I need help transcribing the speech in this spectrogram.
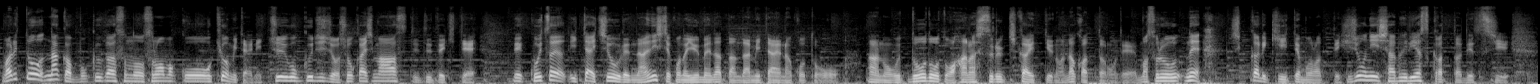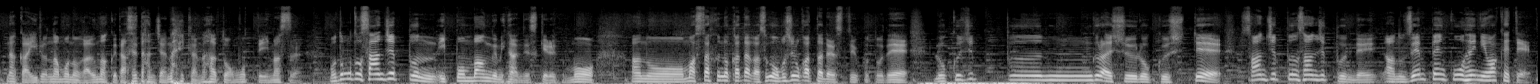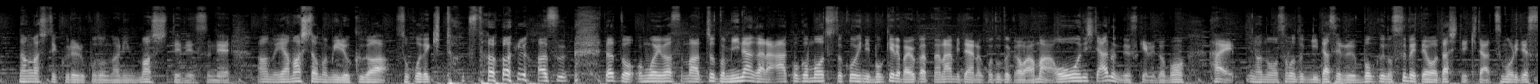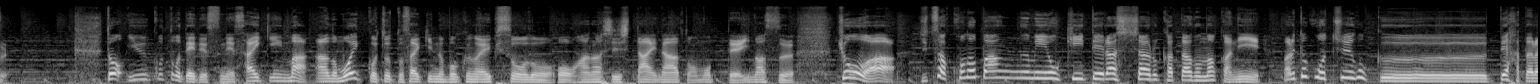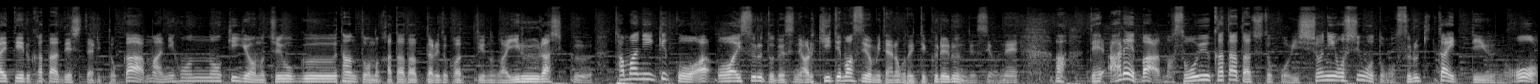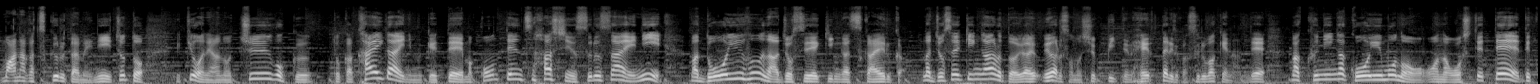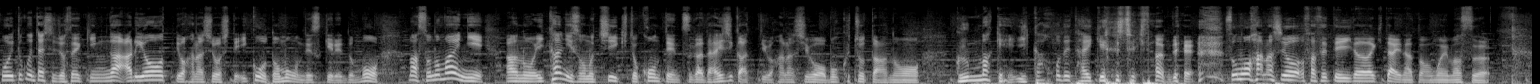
割となんか僕がそのそのままこう今日みたいに中国事情を紹介しますって出てきてでこいつは一体中国で何してこんな有名になったんだみたいなことをあの堂々とお話しする機会っていうのはなかったので、まあ、それをねしっかり聞いてもらって非常に喋りやすかったですしなんかいろんなものがうまく出せたんじゃないかなと思っています。もともと30分1本番組なんですけれどもあのー、まあ、スタッフの方がすごい面白かったですということで60分ぐらい収録して30分30分であの前編後後編に分けて流してくれることになりましてですね、あの山下の魅力がそこできっと伝わるはずだと思います。まあちょっと見ながら、あ、ここもうちょっとこういう風にボケればよかったなみたいなこととかはまあ往々にしてあるんですけれども、はい、あの、その時出せる僕の全てを出してきたつもりです。ということでですね、最近、まあ、あの、もう一個ちょっと最近の僕のエピソードをお話ししたいなと思っています。今日は、実はこの番組を聞いていらっしゃる方の中に、割とこう中国で働いている方でしたりとか、まあ日本の企業の中国担当の方だったりとかっていうのがいるらしく、たまに結構お会いするとですね、あれ聞いてますよみたいなこと言ってくれるんですよね。あ、であれば、まあそういう方たちとこう一緒にお仕事をする機会っていうのを、をまあなんか作るために、ちょっと今日はね、あの中国とか海外に向けて、まあコンテンツ発信する際に、まあどういう風な助成金が使えるか。まあ助成金があると、いわゆるその出費っていうのが減ったりとかするわけなんで、まあ、国がこういうものを押してて、で、こういうとこに対して助成金があるよっていう話をしていこうと思うんですけれども、まあ、その前に、あの、いかにその地域とコンテンツが大事かっていう話を僕ちょっとあの、群馬県伊香保で体験してきたんで その話をさせていただきたいなと思います。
